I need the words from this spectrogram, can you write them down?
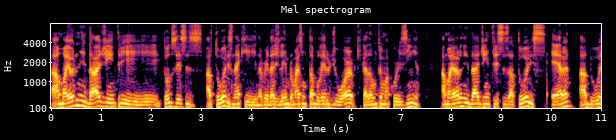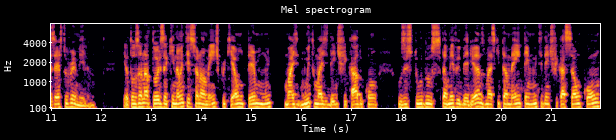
A maior unidade entre todos esses atores, né, que na verdade lembram mais um tabuleiro de war, porque cada um tem uma corzinha, a maior unidade entre esses atores era a do Exército Vermelho. Eu estou usando atores aqui não intencionalmente, porque é um termo muito mais, muito mais identificado com os estudos também weberianos, mas que também tem muita identificação com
